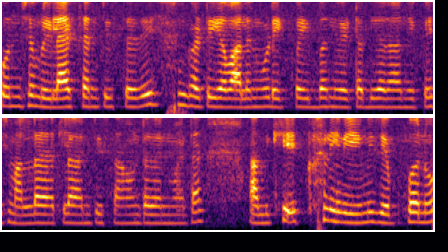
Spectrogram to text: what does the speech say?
కొంచెం రిలాక్స్ అనిపిస్తుంది. బట్ ఇక వాళ్ళని కూడా ఎక్కువ ఇబ్బంది పెట్టద్దు కదా అని చెప్పేసి మళ్ళీ అట్లా అనిపిస్తూ ఉంటుంది అనమాట అందుకే ఎక్కువ నేను ఏమీ చెప్పను.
